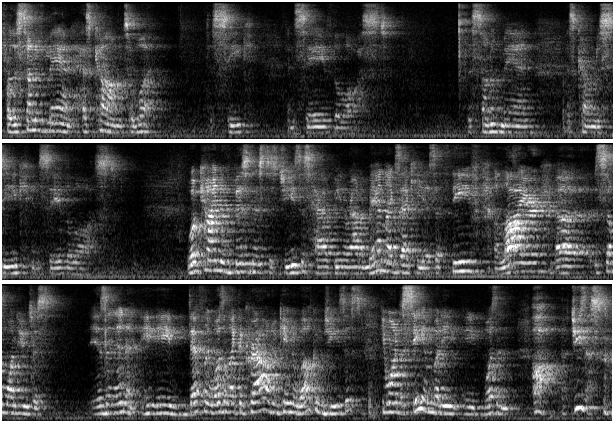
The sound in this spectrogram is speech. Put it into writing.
For the Son of Man has come to what? To seek and save the lost. The Son of Man has come to seek and save the lost. What kind of business does Jesus have being around a man like Zacchaeus, a thief, a liar, uh, someone who just isn't in it? He, he definitely wasn't like the crowd who came to welcome Jesus. He wanted to see him, but he, he wasn't, oh, Jesus.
